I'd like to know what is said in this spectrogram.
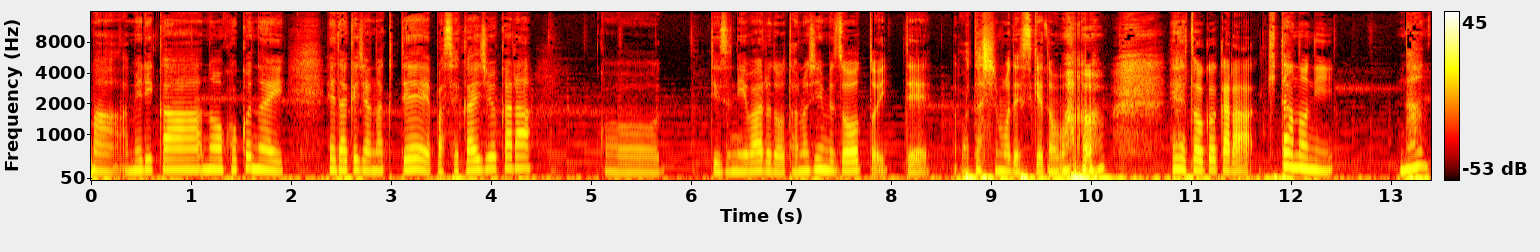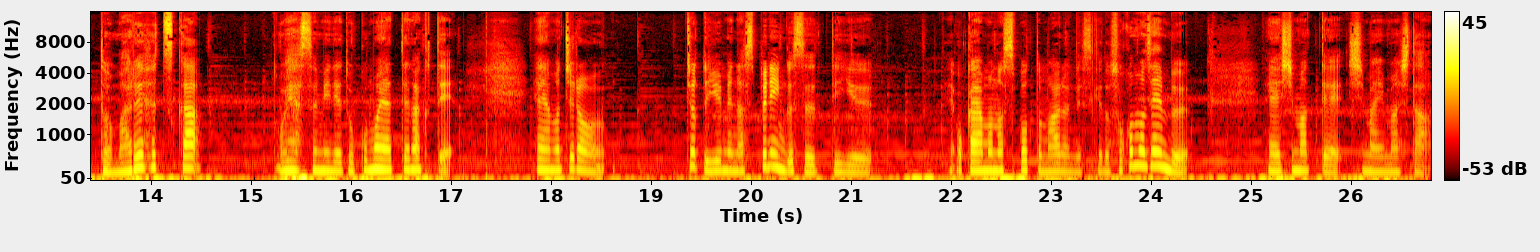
まあアメリカの国内だけじゃなくてやっぱ世界中からこうディズニーワールドを楽しむぞと言って私もですけども え遠くから来たのになんと丸2日お休みでどこもやってなくて、えー、もちろんちょっと有名なスプリングスっていうお買い物スポットもあるんですけどそこも全部、えー、閉まってしまいました。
